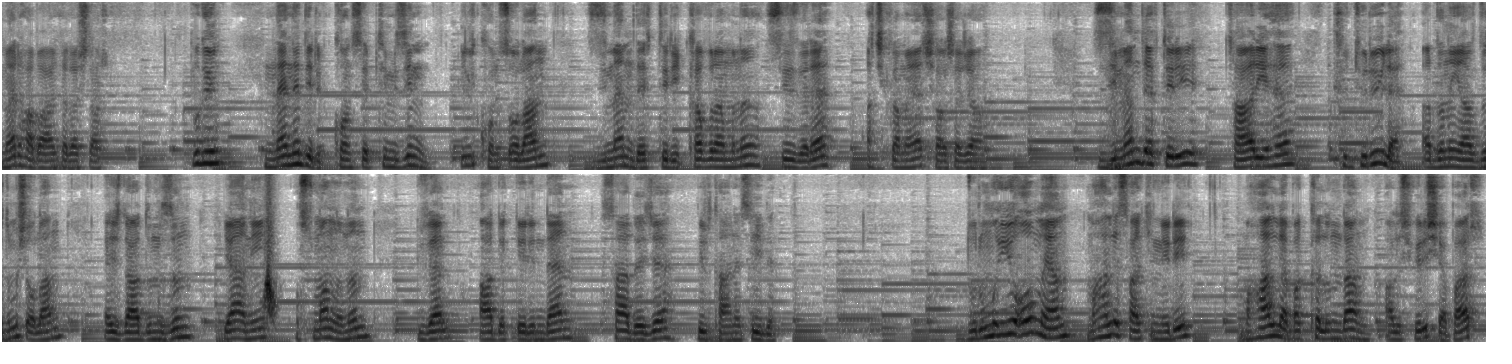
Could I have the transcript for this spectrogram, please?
Merhaba arkadaşlar. Bugün ne nedir konseptimizin ilk konusu olan Zimem defteri kavramını sizlere açıklamaya çalışacağım. Zimem defteri tarihe kültürüyle adını yazdırmış olan ecdadımızın yani Osmanlı'nın güzel adetlerinden sadece bir tanesiydi. Durumu iyi olmayan mahalle sakinleri mahalle bakkalından alışveriş yapar,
